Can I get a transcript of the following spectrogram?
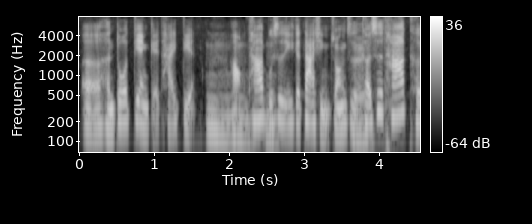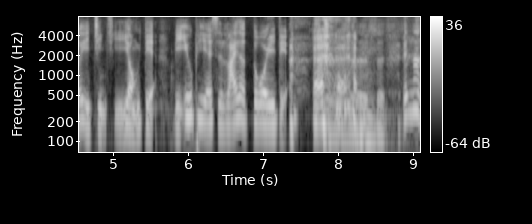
呃很多电给台电，嗯，好，它不是一个大型装置，嗯、可是它可以紧急用电，比 UPS 来的多一点。是是，哎，那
